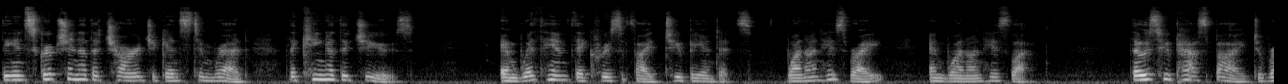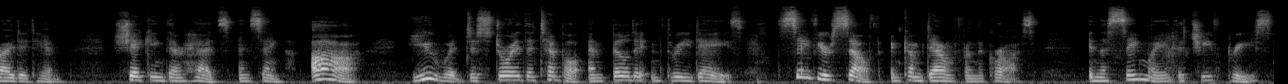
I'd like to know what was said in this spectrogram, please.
The inscription of the charge against him read, The King of the Jews. And with him they crucified two bandits one on his right and one on his left. Those who passed by derided him, shaking their heads and saying, Ah, you would destroy the temple and build it in three days. Save yourself and come down from the cross. In the same way, the chief priests,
